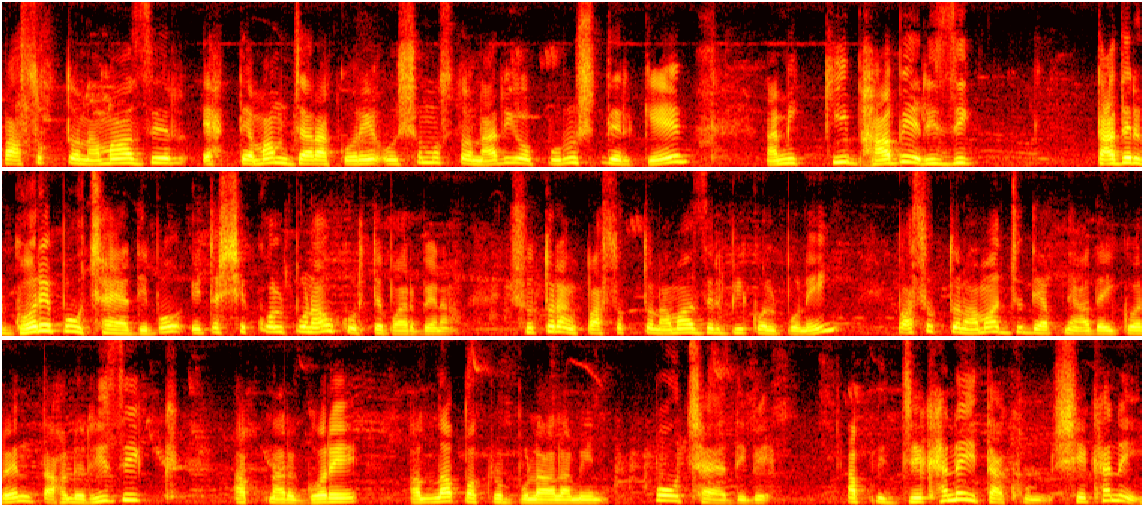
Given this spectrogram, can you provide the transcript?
পাঁচক্ত নামাজের এহতেমাম যারা করে ওই সমস্ত নারী ও পুরুষদেরকে আমি কীভাবে রিজিক তাদের ঘরে পৌঁছায়া দিব, এটা সে কল্পনাও করতে পারবে না। সুতরাং পাঁচক্ত নামাজের বিকল্প নেই। পাঁচক্ত নামাজ যদি আপনি আদায় করেন, তাহলে রিজিক আপনার ঘরে আল্লাহ পাকরব্বুল আলমিন পৌঁছায়া দিবে। আপনি যেখানেই থাকুন, সেখানেই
